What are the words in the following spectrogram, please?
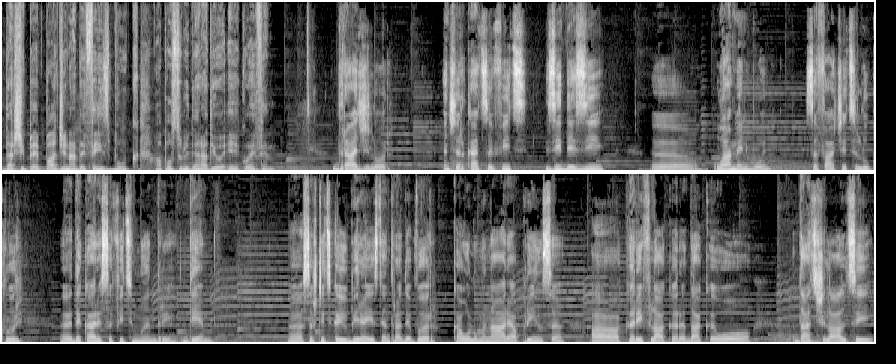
dar și pe pagina de Facebook a postului de radio Ecofm. Dragilor, încercați să fiți zi de zi uh, oameni buni, să faceți lucruri uh, de care să fiți mândri, demni. Uh, să știți că iubirea este într-adevăr ca o lumânare aprinsă a cărei flacără, dacă o dați și la alții,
